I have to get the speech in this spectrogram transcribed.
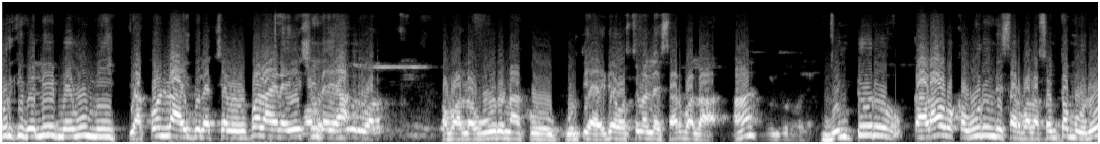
ఊరికి వెళ్ళి మేము మీ అకౌంట్లో ఐదు లక్షల రూపాయలు ఆయన వేసిండయ్యా. వాళ్ళ- ఊరు నాకు పూర్తి ఐడియా వస్తున్నలే సార్ వాళ్ళ? గుంటూరు కాడ ఒక ఊరు ఉంది సార్ వాళ్ళ సొంత ఊరు.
